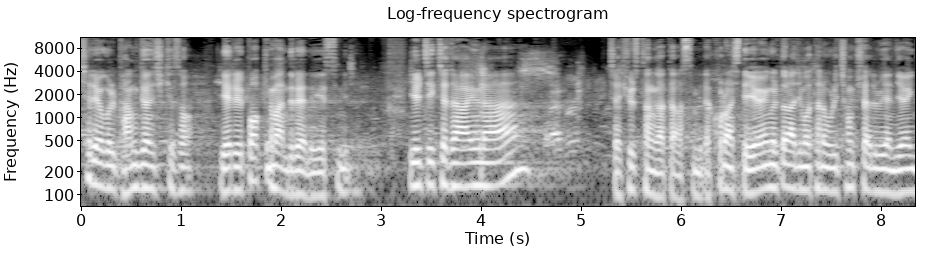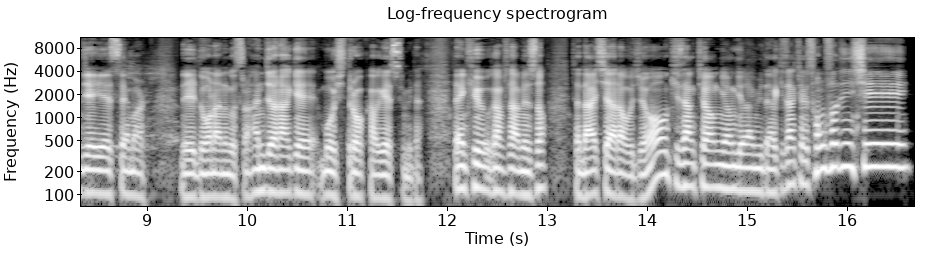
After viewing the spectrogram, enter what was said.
체력을 방전시켜서 얘를 뻗게 만들어야 되겠습니다. 일찍 자자, 아윤아. 자, 휴스턴 갔다 왔습니다. 코로나 시대 여행을 떠나지 못하는 우리 청취자들을 위한 여행지 ASMR. 내일도 원하는 곳으로 안전하게 모시도록 하겠습니다. thank you 감사하면서 자, 날씨 알아보죠. 기상청 연결합니다. 기상청의 송소진 씨.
